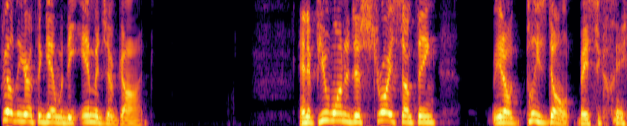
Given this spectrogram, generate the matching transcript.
fill the earth again with the image of God. And if you want to destroy something, you know, please don't, basically.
